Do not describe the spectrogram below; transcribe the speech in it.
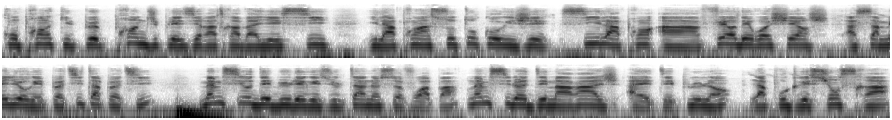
comprend qu'il peut prendre du plaisir à travailler, si il apprend à s'auto-corriger, s'il apprend à faire des recherches, à s'améliorer petit à petit, même si au début les résultats ne se voient pas, même si le démarrage a été plus lent, la progression sera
